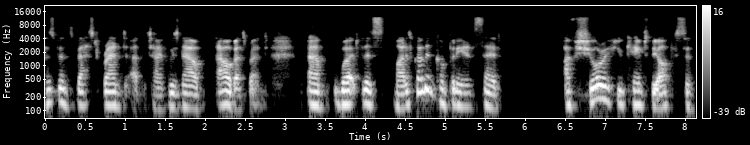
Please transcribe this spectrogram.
husband's best friend at the time, who's now our best friend, um, worked for this modest clothing company and said, "I'm sure if you came to the office and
